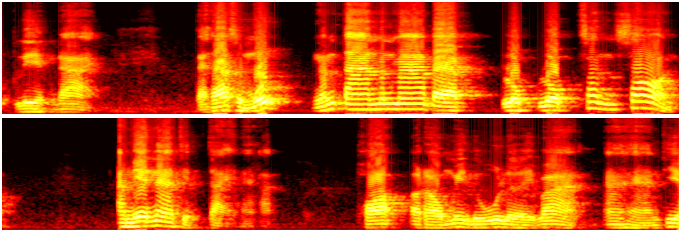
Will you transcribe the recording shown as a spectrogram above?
บเลี่ยงได้ แต่ถ้าสมมติน้ำตาลมันมาแบบหลบหลบซ่อนๆ อันนี้น่าเจ็บใจนะครับ เพราะเราไม่รู้เลยว่าอาหารที่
